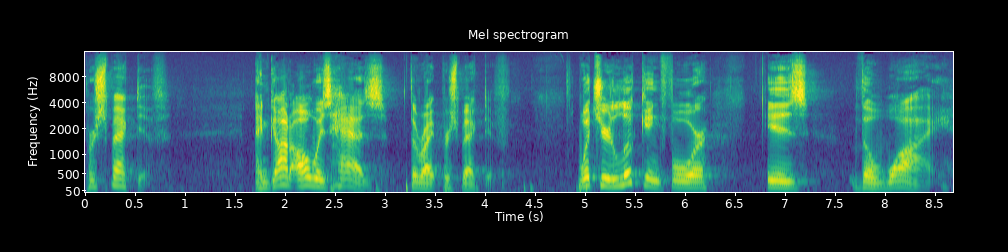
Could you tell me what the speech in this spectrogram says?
perspective. And God always has the right perspective. What you're looking for is the why.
